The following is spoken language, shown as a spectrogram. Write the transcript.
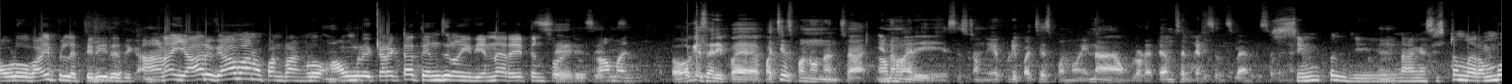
அவ்வளோ வாய்ப்பு இல்லை தெரியறதுக்கு. ஆனா யாரு வியாபாரம் பண்றாங்களோ அவங்களுக்கு கரெக்டா தெரிஞ்சிரும் இது என்ன ரேட்டுன்னு சொல்லிட்டு. ஆமா. ஓகே சார் இப்போ பர்ச்சேஸ் பண்ணணும்னு நினச்சா என்ன மாதிரி சிஸ்டம் எப்படி பர்ச்சேஸ் பண்ணணும்? என்ன உங்களோட டேர்ம்ஸ் அண்ட் கண்டிஷன்ஸ்லாம் இருக்கு சொல்லுங்க. சிம்பிள் ஜி. நாங்க சிஸ்டம் ரொம்ப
